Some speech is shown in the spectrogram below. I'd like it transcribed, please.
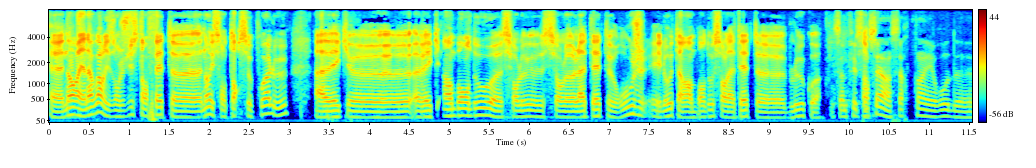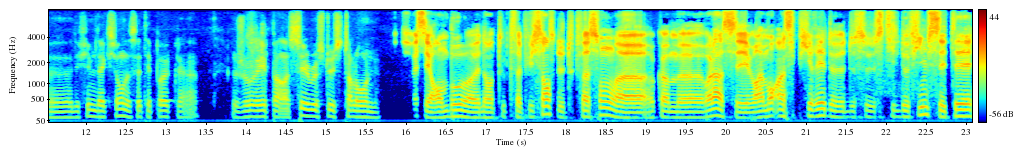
Euh, non rien à voir ils ont juste en fait euh, non ils sont torse poil eux avec euh, avec un bandeau euh, sur le sur le- la tête rouge et l'autre a un bandeau sur la tête euh, bleu quoi. Ça me fait penser à un certain héros de, des films d'action de cette époque-là, joué par Sylvester Stallone. Ouais, c'est Rambo euh, dans toute sa puissance. De toute façon, euh, comme euh, voilà, c'est vraiment inspiré de, de ce style de film. C'était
